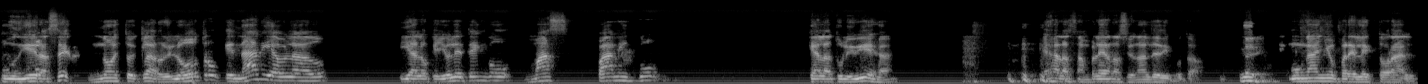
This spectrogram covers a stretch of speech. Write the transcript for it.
Pudiera ser, no estoy claro. Y lo otro que nadie ha hablado y a lo que yo le tengo más pánico que a la tulivieja es a la Asamblea Nacional de Diputados. En un año preelectoral.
